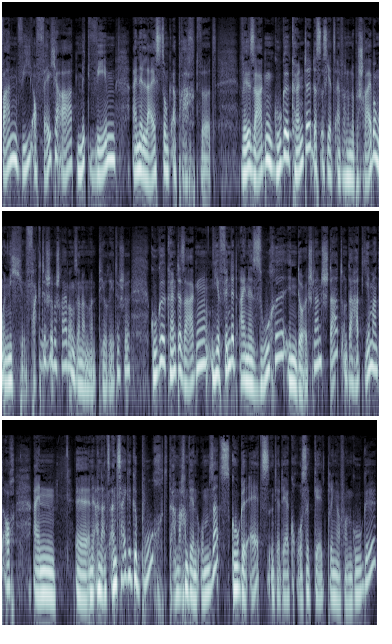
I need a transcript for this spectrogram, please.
wann, wie, auf welche Art, mit wem eine Leistung erbracht wird will sagen, Google könnte, das ist jetzt einfach nur eine Beschreibung und nicht faktische mhm. Beschreibung, sondern nur eine theoretische. Google könnte sagen, hier findet eine Suche in Deutschland statt und da hat jemand auch einen, äh, eine Anzeige gebucht. Da machen wir einen Umsatz. Google Ads sind ja der große Geldbringer von Google.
